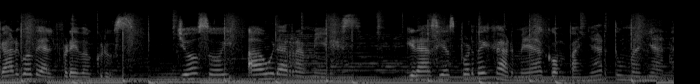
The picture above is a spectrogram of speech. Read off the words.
cargo de Alfredo Cruz. Yo soy Aura Ramírez. Gracias por dejarme acompañar tu mañana.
